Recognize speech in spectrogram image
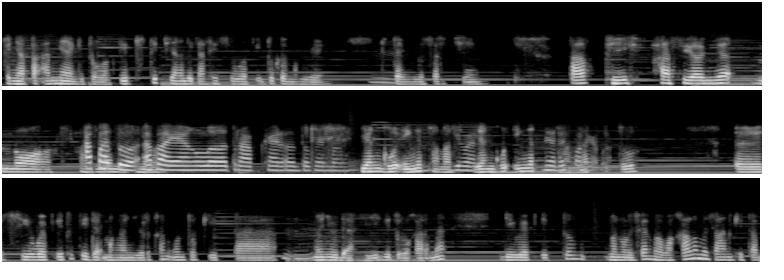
kenyataannya gitu loh tips-tips yang dikasih si web itu ke gue Hmm. ketika gue searching tapi hasilnya nol Apa Hasilnya tuh? nol. Apa yang lo terapkan untuk memang yang gue inget sama gimana? yang gue inget Dan banget apa? itu eh, si web itu tidak menganjurkan untuk kita Mm-mm. menyudahi gitu loh karena di web itu menuliskan bahwa kalau misalkan kita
